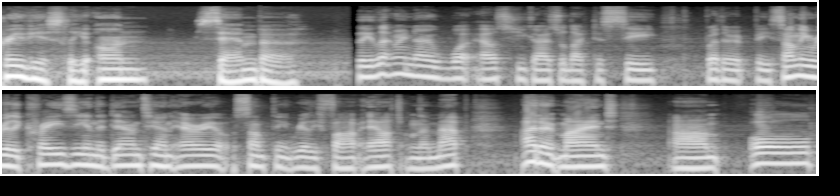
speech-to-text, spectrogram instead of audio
Previously on Sambur. Let me know what else you guys would like to see, whether it be something really crazy in the downtown area or something really far out on the map. I don't mind. Um, all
